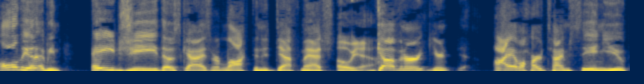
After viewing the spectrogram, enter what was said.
all the other, I mean, AG, those guys are locked in a death match. Oh, yeah. Governor, you're, I have a hard time seeing you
